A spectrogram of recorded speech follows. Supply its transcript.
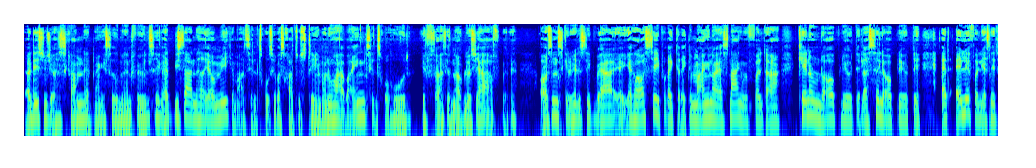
Og det synes jeg også er skræmmende, at man kan sidde med den følelse. Ikke? Og i starten havde jeg jo mega meget tiltro til vores retssystem, og nu har jeg bare ingen tiltro overhovedet, efter den oplevelse, jeg har haft med det. Og sådan skal det helst ikke være. Jeg, jeg kan også se på rigtig, rigtig mange, når jeg snakker med folk, der kender nogen, der har oplevet det, eller selv har oplevet det, at alle får lige sådan lidt,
